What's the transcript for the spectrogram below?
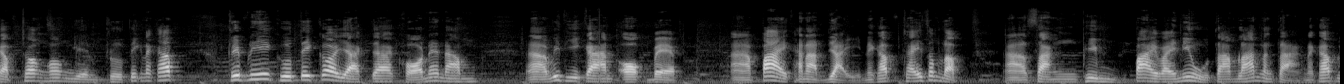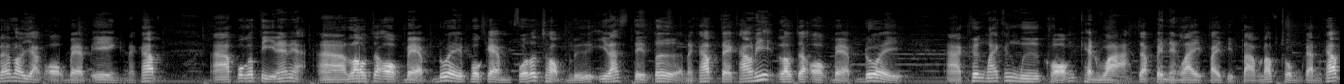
กับช่องห้องเรียนครูติ๊กนะครับ คลิปนี้ครูติ๊กก็อยากจะขอแนะนำวิธีการออกแบบป้ายขนาดใหญ่นะครับ ใช้สำหรับสั่งพิมพ์ป้ายไวนิลตามร้านต่างๆนะครับแล้วเราอยากออกแบบเองนะครับ ปกตินะเนี่ยอ่าเราจะออกแบบด้วยโปรแกรม Photoshop หรือ Illustrator นะครับ แต่คราวนี้เราจะออกแบบด้วยอ่าเครื่องไม้เครื่องมือของ Canva จะเป็นอย่างไรไปติดตามรับชมกันครับ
